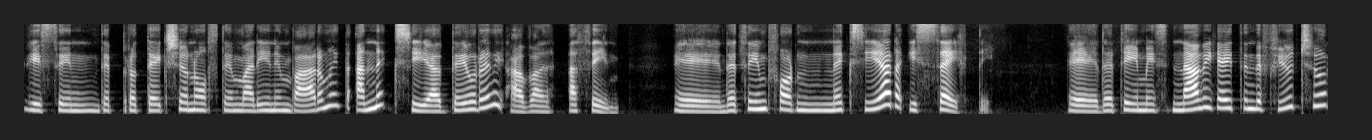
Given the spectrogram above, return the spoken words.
is in the protection of the marine environment. And next year, they already have a, a theme. Uh, the theme for next year is safety. Uh, the theme is navigating the future,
